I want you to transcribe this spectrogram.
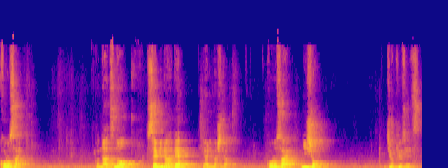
コロサイこれ夏のセミナーでやりました。コロサイ2章19節。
